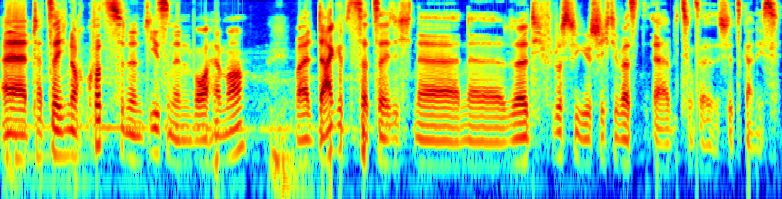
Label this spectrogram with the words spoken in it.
Äh, tatsächlich noch kurz zu den Riesen in Warhammer, weil da gibt es tatsächlich eine, eine, relativ lustige Geschichte, was, äh, beziehungsweise ist jetzt gar nichts.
